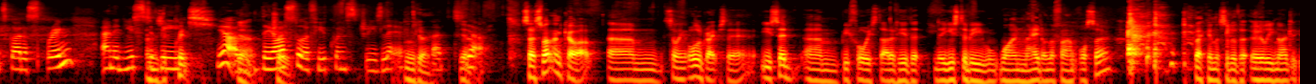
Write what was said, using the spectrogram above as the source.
It's got a spring, and it used to And be quince. yeah, yeah, there are still a few quince trees left. Okay, But yeah. yeah. So Swartland Co-op, um, selling all the grapes there. You said um, before we started here that there used to be wine made on the farm also, back in the sort of the early 19,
